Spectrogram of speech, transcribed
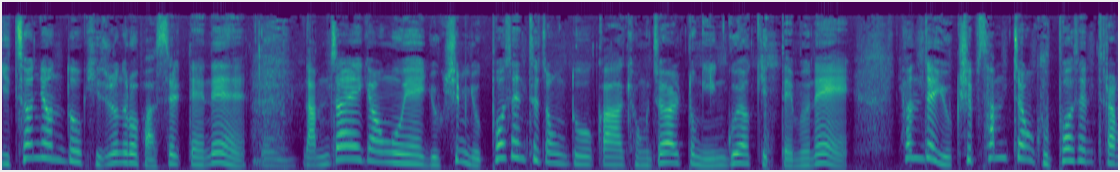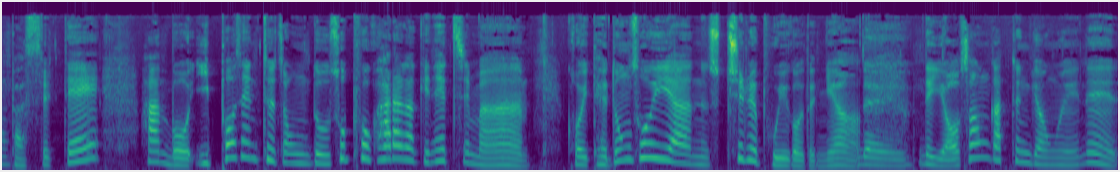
2000년도 기준으로 봤을 때는 네. 남자의 경우에 66% 정도가 경제 활동 인구였기 때문에 현재 63.9%랑 봤을 때 한 뭐 2% 정도 소폭 하락하긴 했지만 거의 대동소이한 수치를 보이거든요. 네. 근데 여성 같은 경우에는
